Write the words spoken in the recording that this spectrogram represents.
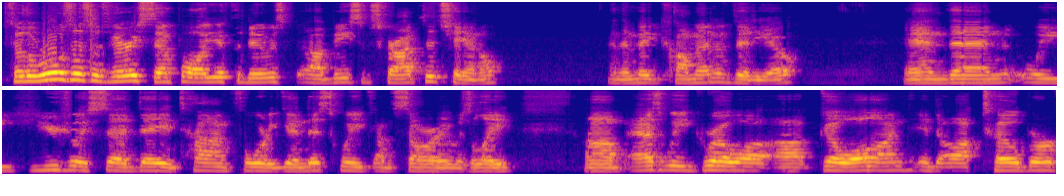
So the rules this was very simple. All you have to do is uh, be subscribed to the channel and then make comment the video. And then we usually said day and time for it again this week. I'm sorry it was late. Um, as we grow, uh, uh, go on into October,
